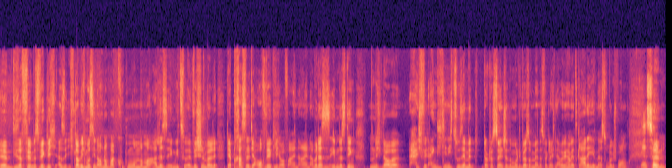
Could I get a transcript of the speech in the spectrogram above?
ähm, dieser Film ist wirklich, also ich glaube, ich muss ihn auch noch mal gucken, um noch mal alles irgendwie zu erwischen, weil der prasselt ja auch wirklich auf einen ein. Aber das ist eben das Ding. Und ich glaube, ich will eigentlich den nicht zu sehr mit Doctor Strange in the Multiverse of Madness vergleichen, aber wir haben jetzt gerade eben erst drüber gesprochen. Ja, ist halt Ähm,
